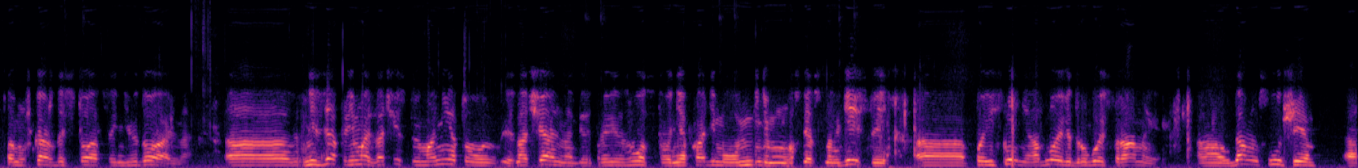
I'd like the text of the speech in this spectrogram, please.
потому что каждая ситуация индивидуальна. Э, нельзя принимать за чистую монету изначально без производства необходимого минимума следственных действий э, пояснения одной или другой стороны. Э, в данном случае э,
